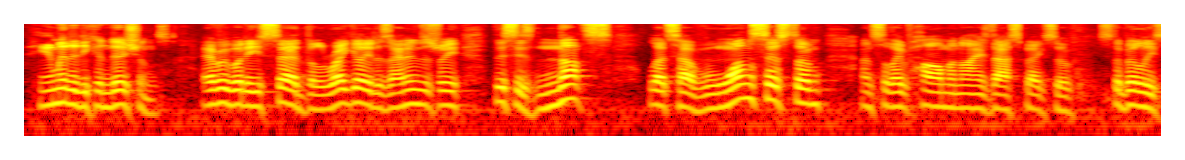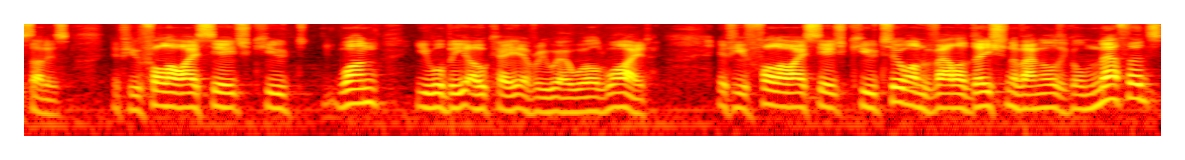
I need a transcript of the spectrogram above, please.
humidity conditions. Everybody said, the regulators and industry, this is nuts. Let's have one system. And so they've harmonized aspects of stability studies. If you follow ICHQ1, you will be okay everywhere worldwide. If you follow ICHQ2 on validation of analytical methods,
